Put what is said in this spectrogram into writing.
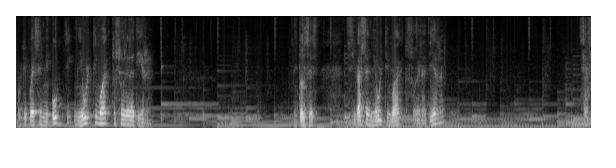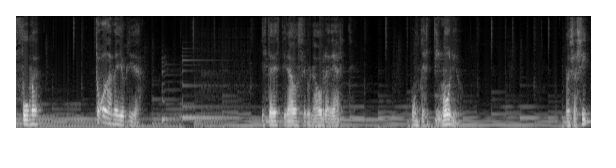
Porque puede ser mi, mi último acto sobre la tierra. Entonces, si va a ser mi último acto sobre la tierra, se fuma toda mediocridad está destinado a ser una obra de arte, un testimonio. ¿No es así?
